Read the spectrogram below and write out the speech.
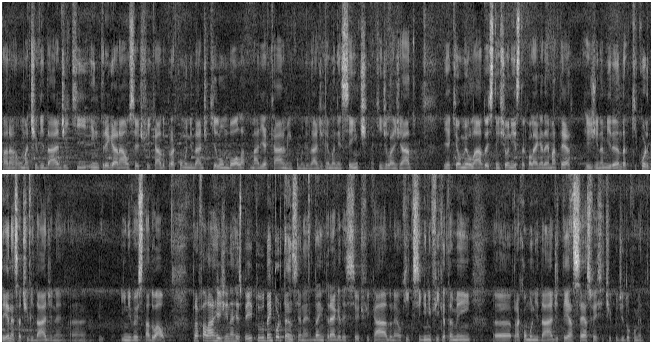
para uma atividade que entregará um certificado para a comunidade quilombola Maria Carmen, comunidade remanescente aqui de Lajeado. E aqui ao meu lado a extensionista, colega da Emater, Regina Miranda, que coordena essa atividade né, uh, em nível estadual, para falar, Regina, a respeito da importância né, da entrega desse certificado, né, o que, que significa também uh, para a comunidade ter acesso a esse tipo de documento.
